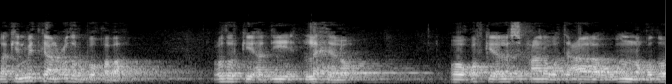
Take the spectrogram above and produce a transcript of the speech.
laakiin midkan cudur buu qabaa. Cudurkii haddii la helo oo qofkii alle subxaana wa tacaala uu u noqdo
